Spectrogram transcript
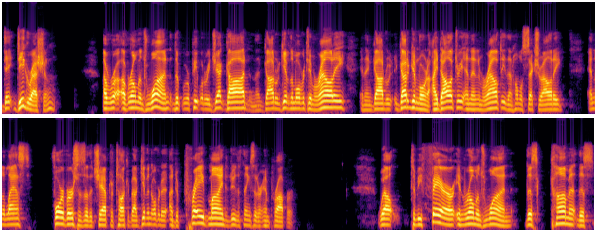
de- degression of, of Romans 1, that, where people would reject God, and then God would give them over to immorality, and then God would, God would give them over to idolatry, and then immorality, then homosexuality. And the last four verses of the chapter talk about giving over to a depraved mind to do the things that are improper. Well, to be fair, in Romans 1, this comment, this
